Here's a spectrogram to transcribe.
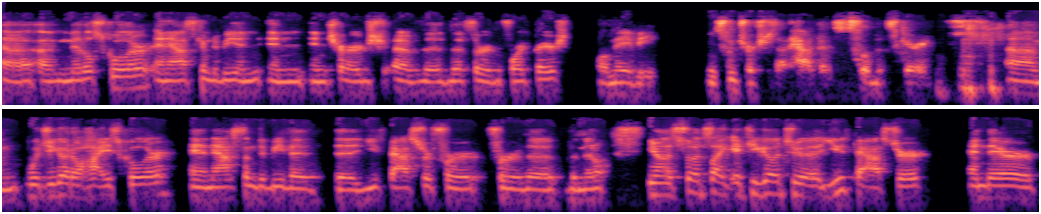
uh, a middle schooler and ask him to be in, in, in charge of the, the third and fourth graders? Well, maybe. In some churches that happens. It's a little bit scary. Um, would you go to a high schooler and ask them to be the, the youth pastor for for the, the middle? You know, so it's like if you go to a youth pastor and they're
